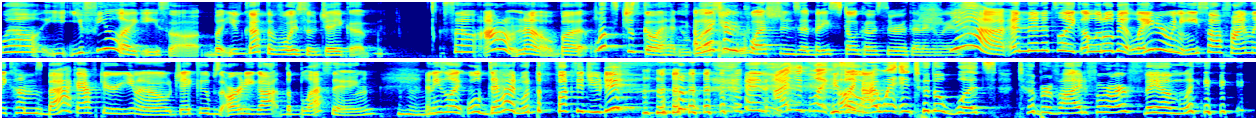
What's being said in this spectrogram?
Well, y- you feel like Esau, but you've got the voice of Jacob. So I don't know, but let's just go ahead and. I like how he questions it, but he still goes through with it anyways. Yeah, and then it's like a little bit later when Esau finally comes back after, you know, Jacob's already got the blessing. Mm-hmm. And he's like, Well, Dad, what the fuck did you do? and Isaac's like, He's like, "Oh." I went into the woods to provide for our family.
